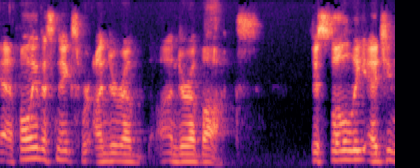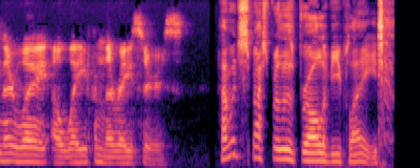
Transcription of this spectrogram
yeah, if only the snakes were under a under a box, just slowly edging their way away from the racers. How much Smash Brothers Brawl have you played?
